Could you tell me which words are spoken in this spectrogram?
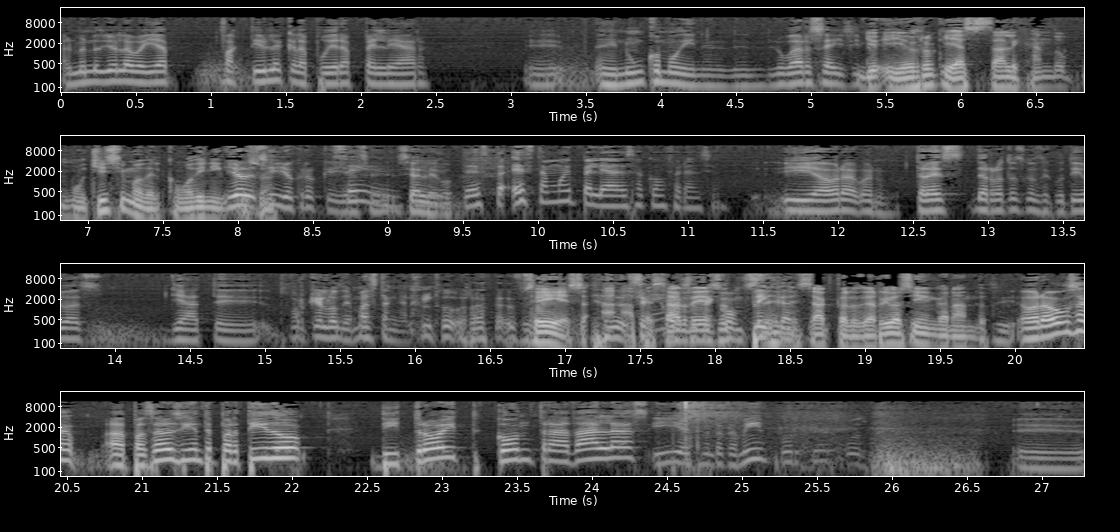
al menos yo la veía factible que la pudiera pelear eh, en un comodín, en el lugar 6. Yo, y yo creo que ya se está alejando muchísimo del comodín Yo, incluso. sí, yo creo que ya Sí, se, se alejó. está, está muy peleada esa conferencia. Y ahora, bueno, tres derrotas consecutivas ya te... Porque los demás están ganando, ¿verdad? Sí, es- a, a pesar se de eso, complica. exacto, los de arriba siguen ganando. Sí. Ahora vamos a, a pasar al siguiente partido. Detroit contra Dallas. Y eso me toca a mí porque pues, eh,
